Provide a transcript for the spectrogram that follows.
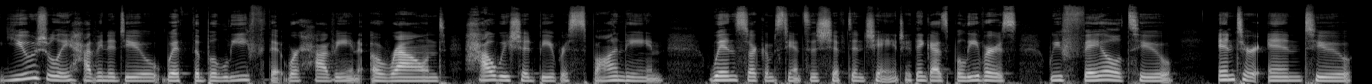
usually having to do with the belief that we're having around how we should be responding when circumstances shift and change. I think as believers, we fail to enter into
